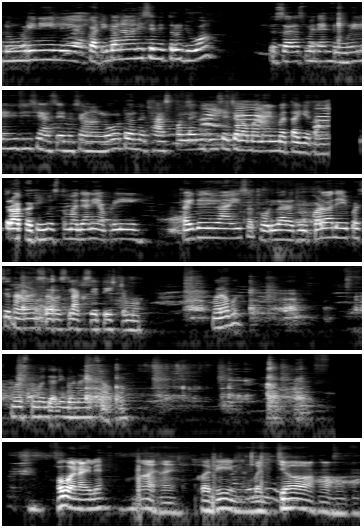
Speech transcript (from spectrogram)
ડુંગળીની કઢી બનાવવાની છે મિત્રો, જુઓ. તો સરસ મજાની ડુંગળી લઈ લીધી છે, આ ચણા લોટ અને છાશ પણ લઈ લીધી છે. ચલો બનાવીને બતાવીએ તમને. મિત્રો, આ કઢી મસ્ત મજાની આપણી થઈ જઈ આવી છે. થોડી વાર હજુ ઉકળવા દેવી પડશે તાણા સરસ લાગશે ટેસ્ટમાં. બરાબર? મસ્ત મજાની બનાવી છે આપણે હું બનાવી લે? હા હા કઢી ને હા હા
